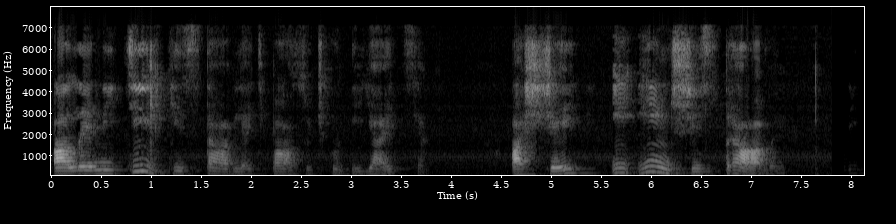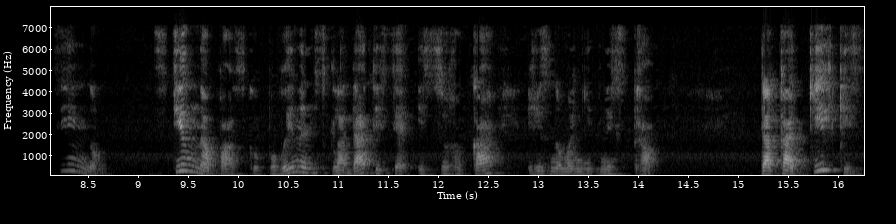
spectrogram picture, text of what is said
Але не тільки ставлять пасочку і яйця, а ще й і інші страви. Традиційно стіл на Пасху повинен складатися із 40 різноманітних страв. Така кількість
